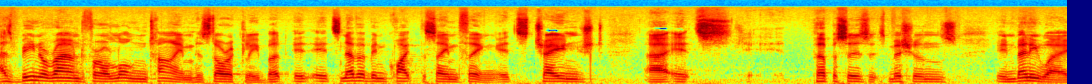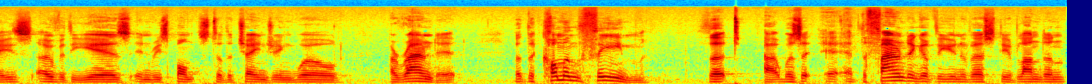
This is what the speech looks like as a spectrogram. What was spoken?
has been around for a long time historically, but it, it's never been quite the same thing. It's changed uh, its purposes, its missions, in many ways over the years in response to the changing world around it. But the common theme that was at, at, the founding of the University of London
